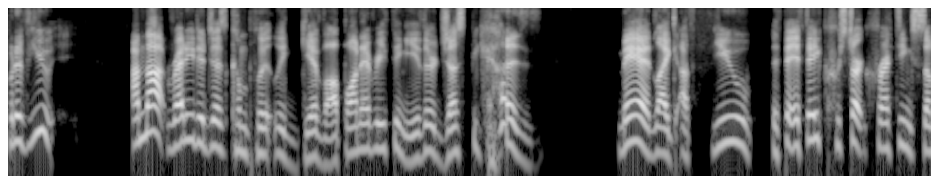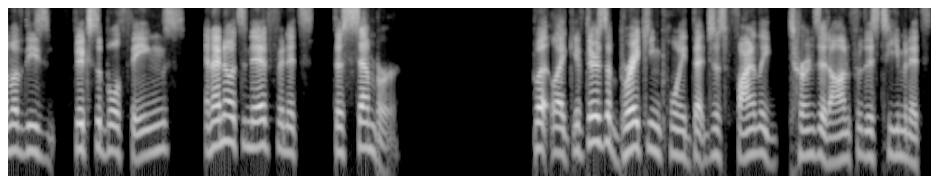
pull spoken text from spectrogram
But if you I'm not ready to just completely give up on everything either just because man, like a few if they, if they start correcting some of these fixable things, and I know it's an if and it's December, but like, if there's a breaking point that just finally turns it on for this team, and it's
